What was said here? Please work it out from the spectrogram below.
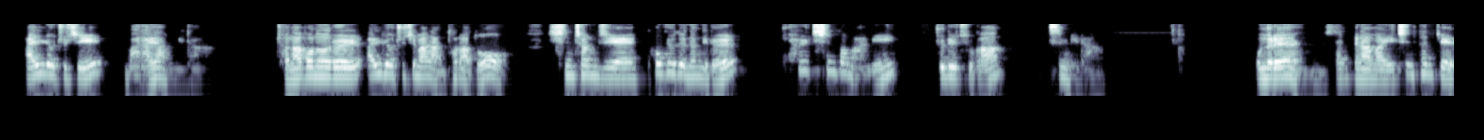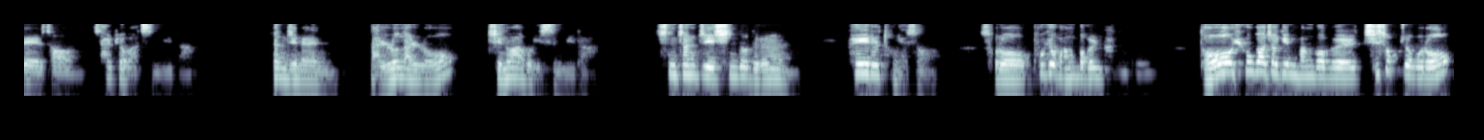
알려주지 말아야 합니다. 전화번호를 알려주지만 않더라도 신천지에 포교되는 일을 훨씬 더 많이 줄일 수가 있습니다. 오늘은 짧게나마 이 신천지에 대해서 살펴봤습니다. 신천지는 날로 날로 진화하고 있습니다. 신천지 신도들은 회의를 통해서 서로 포교 방법을 나누고 더 효과적인 방법을 지속적으로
